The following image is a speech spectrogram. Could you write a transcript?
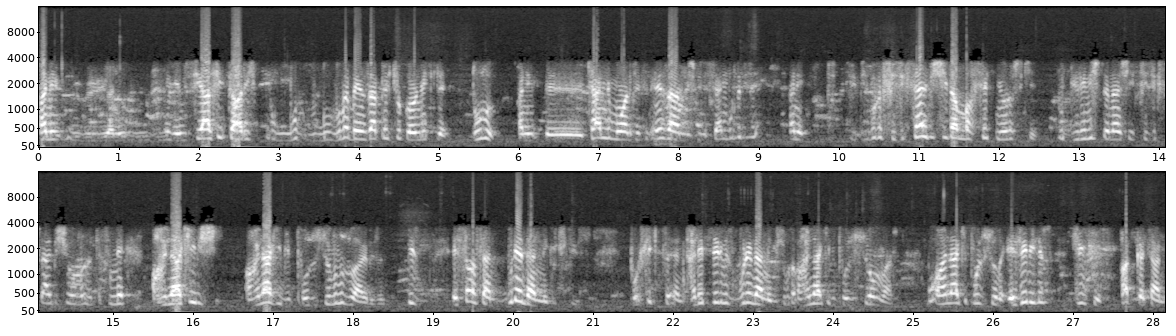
Hani yani ne diyeyim, siyasi tarih bu, bu- buna benzer pek çok örnekle dolu. Hani e, kendi muhalefetini ezenmiş birisi. Yani burada bizi hani biz burada fiziksel bir şeyden bahsetmiyoruz ki. Bu direniş denen şey fiziksel bir şey olmanın ötesinde ahlaki bir şey. Ahlaki bir pozisyonumuz var bizim. Biz esasen bu nedenle güçlüyüz. Politik yani taleplerimiz bu nedenle güçlü. Burada ahlaki bir pozisyon var. Bu ahlaki pozisyonu ezebilir. Çünkü hakikaten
